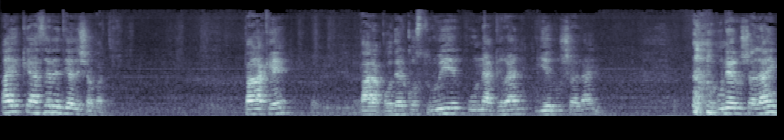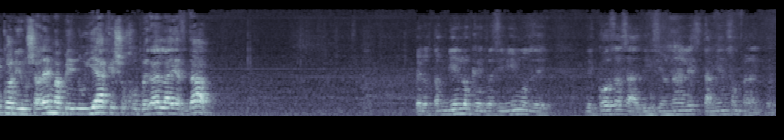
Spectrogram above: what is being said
hay que hacer el día de Shabbat. ¿Para qué? Para poder construir una gran Jerusalén. una Jerusalén con Jerusalén Abenuyá que la Yerdab. Pero también lo que recibimos de, de cosas adicionales también son para el pueblo.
